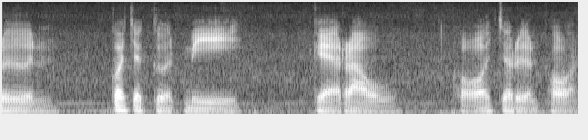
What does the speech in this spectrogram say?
ริญ ก็จะเกิดมีแก่เราขอเจริญพร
